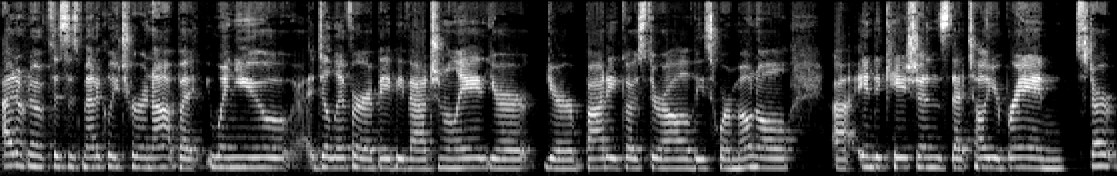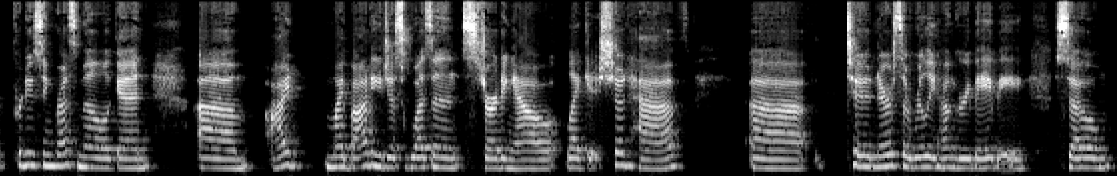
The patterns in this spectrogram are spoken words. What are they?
I don't know if this is medically true or not, but when you deliver a baby vaginally, your your body goes through all of these hormonal uh, indications that tell your brain start producing breast milk. again. um, I my body just wasn't starting out like it should have uh, to nurse a really hungry baby. So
